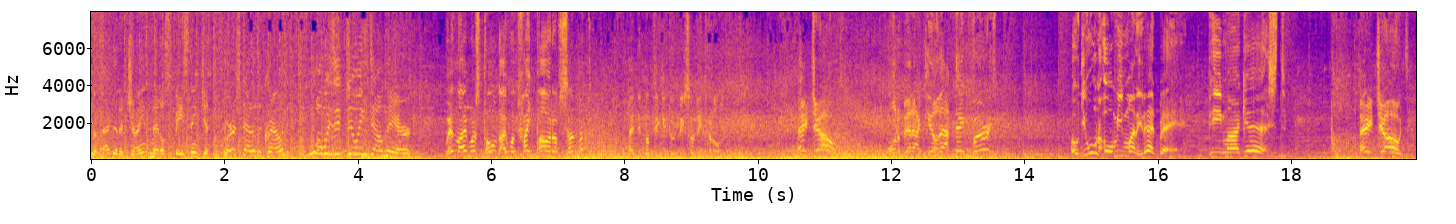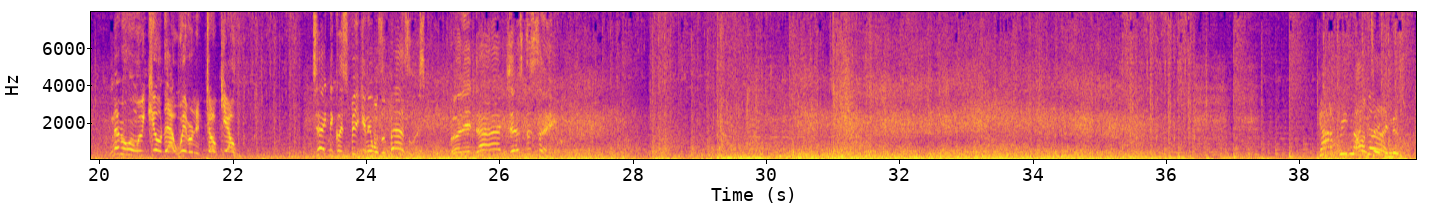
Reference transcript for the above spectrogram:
on the fact that a giant metal space snake just burst out of the ground? What was it doing down there? When I was told I would fight Power of Serpent, I did not think it would be so literal. Hey, Joe! Wanna bet I kill that thing first? Oh, you wanna owe me money that bad? Be my guest. Hey, Jones! Remember when we killed that wyvern in Tokyo? Technically speaking, it was a basilisk, but it died just the same. Gotta my I'm gun! taking this one.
